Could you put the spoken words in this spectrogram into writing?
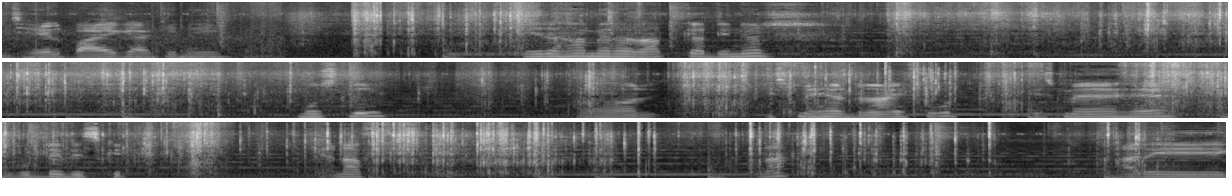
झेल पाएगा कि नहीं। ये रहा मेरा रात का डिनर मूसली और इसमें है ड्राई फ्रूट इसमें है गुड्डे बिस्किट। एनफ ना? अरे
